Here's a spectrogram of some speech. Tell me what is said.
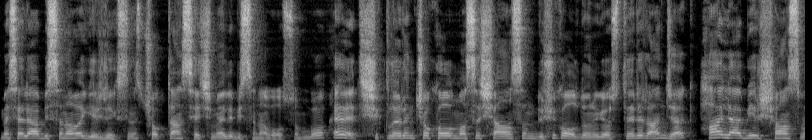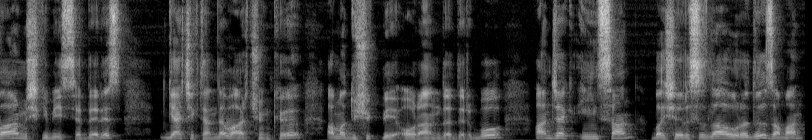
Mesela bir sınava gireceksiniz. Çoktan seçmeli bir sınav olsun bu. Evet şıkların çok olması şansın düşük olduğunu gösterir ancak hala bir şans varmış gibi hissederiz. Gerçekten de var çünkü ama düşük bir orandadır bu. Ancak insan başarısızlığa uğradığı zaman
